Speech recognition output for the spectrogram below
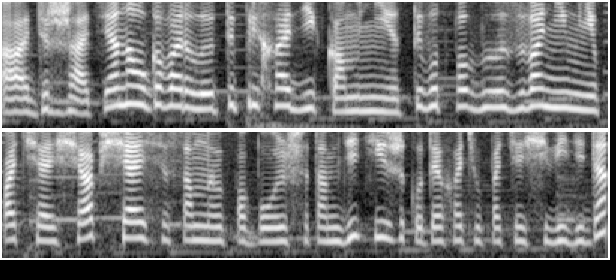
а, держать. И она уговаривала ее, ты приходи ко мне, ты вот звони мне почаще, общайся со мной побольше, там детишек вот я хочу почаще видеть, да.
